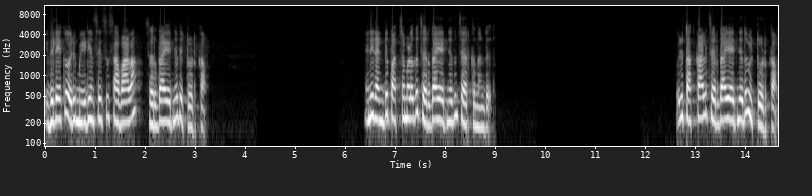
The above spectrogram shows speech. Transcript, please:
ഇതിലേക്ക് ഒരു മീഡിയം സൈസ് സവാള ചെറുതായി അരിഞ്ഞത് ഇട്ട് കൊടുക്കാം. ഇനി രണ്ട് പച്ചമുളക് ചെറുതായി അരിഞ്ഞതും ചേർക്കുന്നുണ്ട്. ഒരു തക്കാളി ചെറുതായി അരിഞ്ഞതും ഇട്ട് കൊടുക്കാം.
